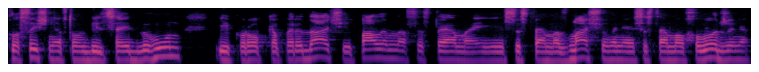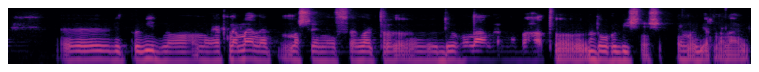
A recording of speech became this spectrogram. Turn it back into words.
класичний автомобіль це і двигун, і коробка передач, і паливна система, і система змащування, і система охолодження. Е, Відповідно, ну як на мене, машини з електродвигунами набагато довговічніші, ймовірно, навіть.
